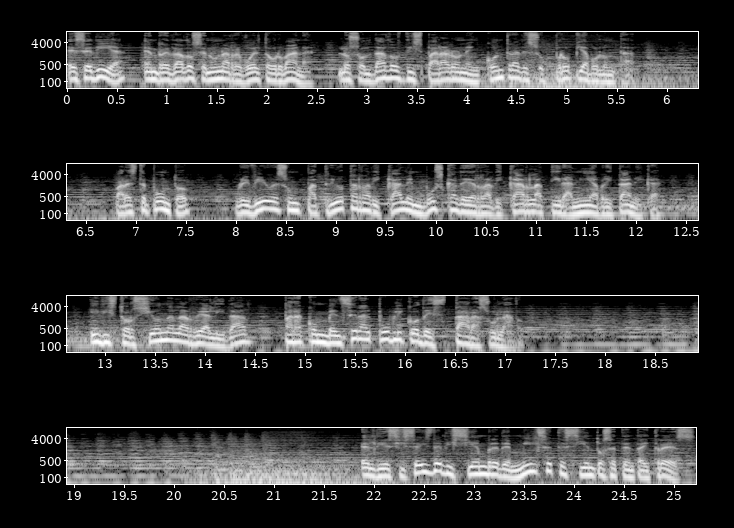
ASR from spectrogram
Ese día, enredados en una revuelta urbana, los soldados dispararon en contra de su propia voluntad. Para este punto, Revere es un patriota radical en busca de erradicar la tiranía británica y distorsiona la realidad para convencer al público de estar a su lado. El 16 de diciembre de 1773,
